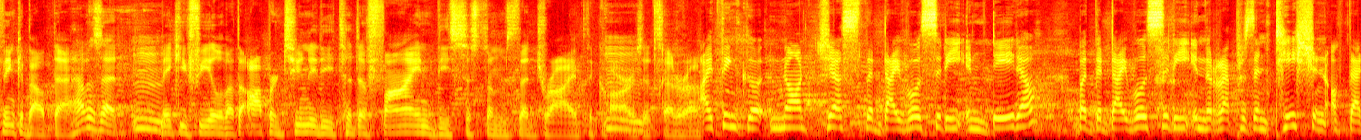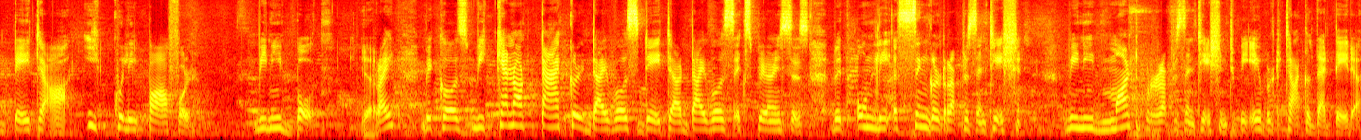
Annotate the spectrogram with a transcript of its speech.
think about that? How does that make you feel about the opportunity to define these systems that drive the cars, et cetera? I think uh, not just the diversity in data, but the diversity in the representation of that data are equally powerful. We need both. Yeah. Right? Because we cannot tackle diverse data, diverse experiences with only a single representation. We need multiple representation to be able to tackle that data.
